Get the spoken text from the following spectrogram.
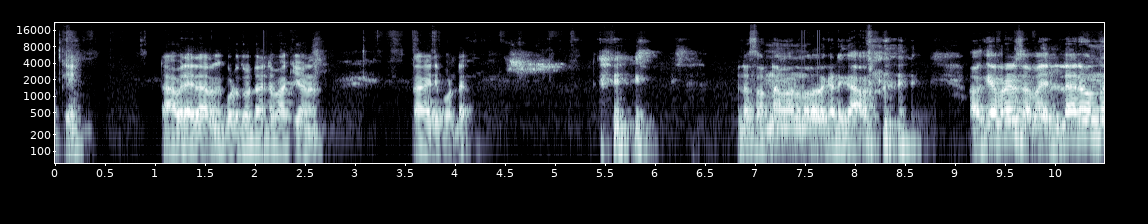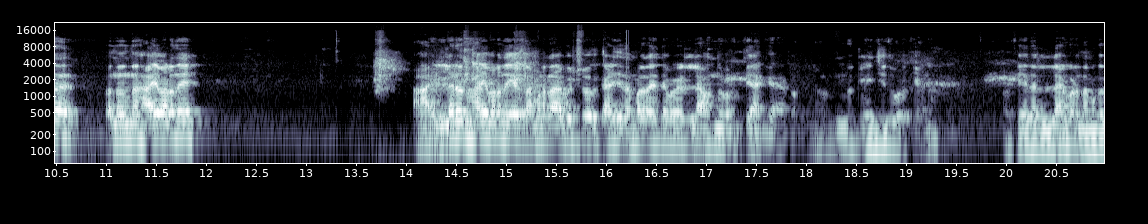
ഓക്കെ രാവിലെ എല്ലാവർക്കും കൊടുത്തോട്ടെ അതിന്റെ ബാക്കിയാണ്. ഇതാ ഇരിപ്പുണ്ട്. പിന്നെ സ്വർണം വേണമെന്നുള്ളവർക്ക് എടുക്കാം. ഓക്കെ ഫ്രണ്ട്സ് അപ്പോൾ എല്ലാവരും ഒന്ന് ഒന്ന് ഒന്ന് ഹായ് പറഞ്ഞേ. ആ എല്ലാവരും ഒന്ന് ഹായ് പറഞ്ഞേ. നമ്മുടെ ആ വിഷു ഒക്കെ കഴിഞ്ഞ് നമ്മുടെ എല്ലാം ഒന്ന് വൃത്തിയാക്കിയാട്ടോ ഒന്ന് ക്ലീൻ ചെയ്ത് കൊടുക്കുകയാണ്. ഓക്കെ ഇതെല്ലാം കൂടെ നമുക്ക്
